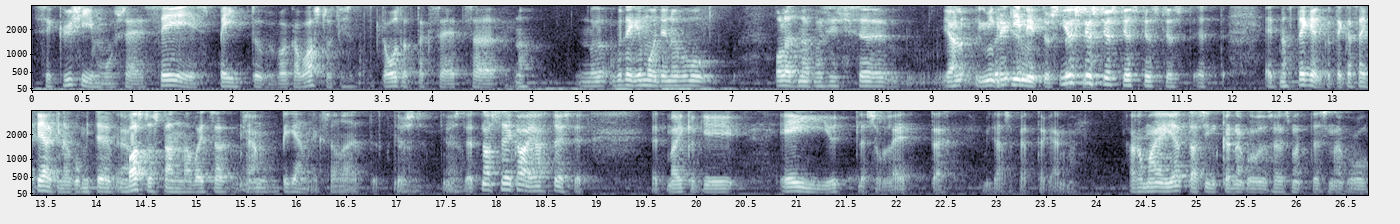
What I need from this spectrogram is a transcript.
see küsimuse sees peitub juba ka vastus, lihtsalt oodatakse, et sa noh, no kuidagimoodi nagu oled nagu siis. Äh, ja mingit kinnitust. just, just, just, just, just, just, et, et noh, tegelikult ega sa ei peagi nagu mitte ja. vastust andma, vaid sa ja. pigem, eks ole, et, et. just, just, et noh, see ka jah, tõesti, et, et ma ikkagi ei ütle sulle ette, mida sa pead tegema aga ma ei jäta sind ka nagu selles mõttes nagu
